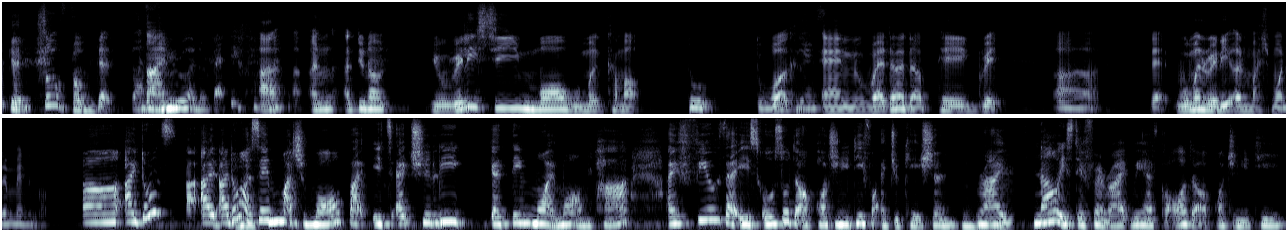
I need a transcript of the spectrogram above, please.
Okay, so from that Plus time, zero the back. uh, and until now, you really see more women come out to to work, Yes. and whether the pay grade, uh, that women really earn much more than men or not. Uh, I don't. I, I don't want to say much more, but it's actually getting more and more on par. I feel that it's also the opportunity for education, Mm. right? Now it's different, right? We have got all the opportunity,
